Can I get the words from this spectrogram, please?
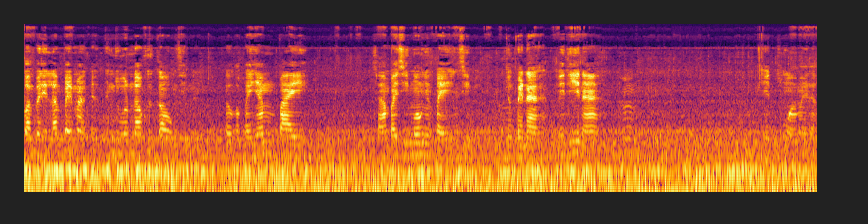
ก่อนไปเรียนล่ำไปมากเนี่ยยังอยู่กับเราคือเก่าสิเลยเราก็ไปย่ำไปสามไปสี่โมงยังไปยังสิยังไปนาเวทีนาอืมเฮ็ดหัวไม่ละ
